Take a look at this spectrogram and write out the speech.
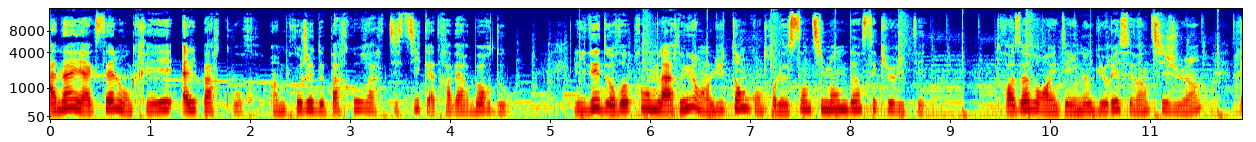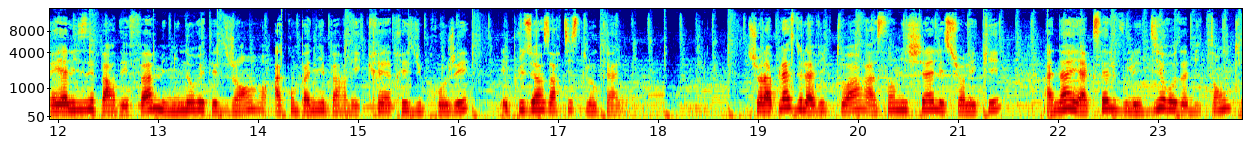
Anna et Axel ont créé Elle Parcours, un projet de parcours artistique à travers Bordeaux. L'idée de reprendre la rue en luttant contre le sentiment d'insécurité. Trois œuvres ont été inaugurées ce 26 juin, réalisées par des femmes et minorités de genre, accompagnées par les créatrices du projet et plusieurs artistes locales. Sur la place de la Victoire, à Saint-Michel et sur les quais, Anna et Axel voulaient dire aux habitantes,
